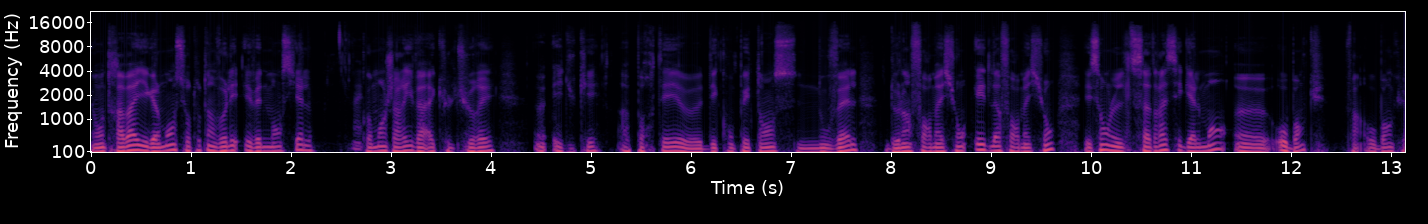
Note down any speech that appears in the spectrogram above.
Et on travaille également sur tout un volet événementiel. Comment j'arrive à acculturer euh, éduquer, apporter euh, des compétences nouvelles, de l'information et de la formation. Et ça, on s'adresse également euh, aux banques, enfin aux banques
